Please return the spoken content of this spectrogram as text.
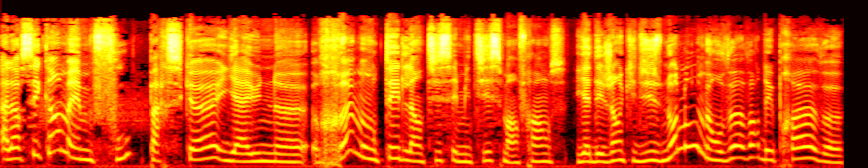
Alors c'est quand même fou parce que il y a une remontée de l'antisémitisme en France. Il y a des gens qui disent non non mais on veut avoir des preuves.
